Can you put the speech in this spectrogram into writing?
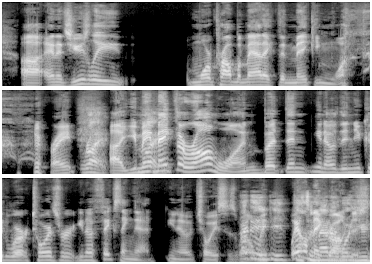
uh and it's usually more problematic than making one right Right. uh, you may Right. make the wrong one, but then you know, then you could work towards you know fixing that you know choice as well. We, it- it we all doesn't make matter wrong what you-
